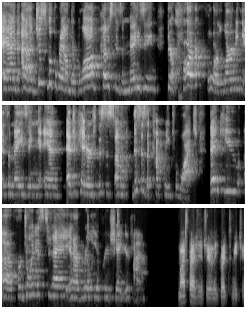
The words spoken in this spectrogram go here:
and uh, just look around. Their blog post is amazing. Their heart for learning is amazing. And educators, this is some this is a company to watch. Thank you uh, for joining us today, and I really appreciate your time. My pleasure, Julie. Great to meet you.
